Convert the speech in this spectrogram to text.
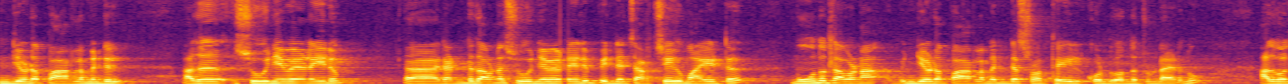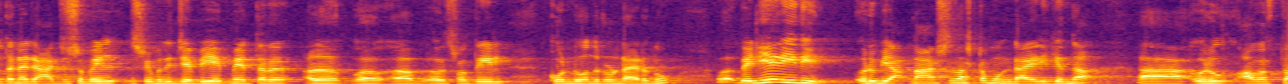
ഇന്ത്യയുടെ പാർലമെന്റിൽ അത് ശൂന്യവേളയിലും രണ്ട് തവണ ശൂന്യവേളയിലും പിന്നെ ചർച്ചയുമായിട്ട് മൂന്ന് തവണ ഇന്ത്യയുടെ പാർലമെന്റിന്റെ ശ്രദ്ധയിൽ കൊണ്ടുവന്നിട്ടുണ്ടായിരുന്നു. അതുപോലെ തന്നെ രാജ്യസഭയിൽ ശ്രീമതി ജബി മേത്തർ അത് ശ്രദ്ധയിൽ കൊണ്ടുവന്നിട്ടുണ്ടായിരുന്നു. വലിയ രീതിയിൽ ഒരു നാശനഷ്ടം ഉണ്ടായിരിക്കുന്ന ഒരു അവസ്ഥ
